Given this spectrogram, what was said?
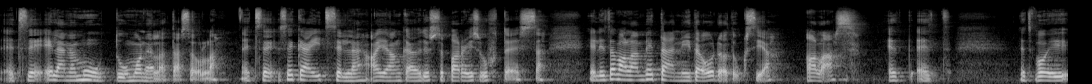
että se elämä muuttuu monella tasolla. Että se, sekä itsellä ajankäytössä parisuhteessa. Eli tavallaan vetää niitä odotuksia alas. Että et, et voi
